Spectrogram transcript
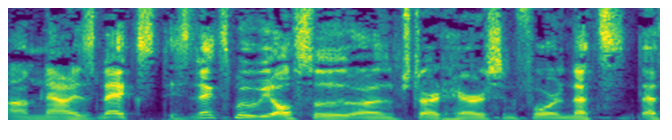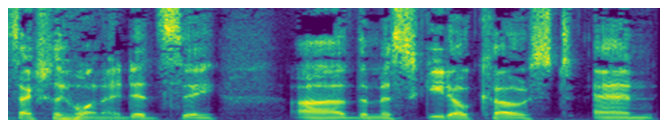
Um, now his next his next movie also uh, starred Harrison Ford, and that's that's actually one I did see, uh, the Mosquito Coast, and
